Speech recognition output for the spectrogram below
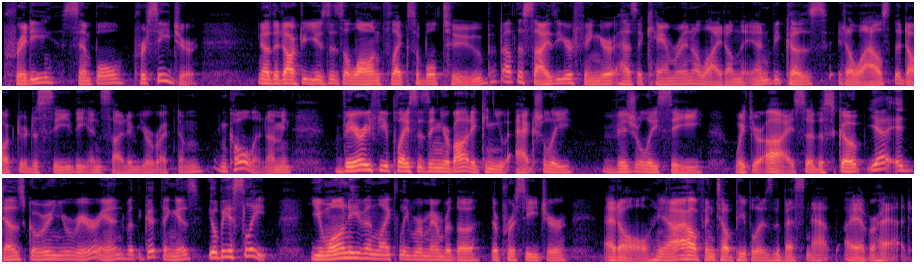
pretty simple procedure. You know, the doctor uses a long, flexible tube about the size of your finger. It has a camera and a light on the end because it allows the doctor to see the inside of your rectum and colon. I mean, very few places in your body can you actually visually see with your eyes. So the scope, yeah, it does go in your rear end, but the good thing is you'll be asleep. You won't even likely remember the, the procedure at all. You know, I often tell people it was the best nap I ever had.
